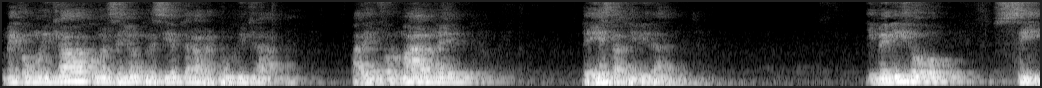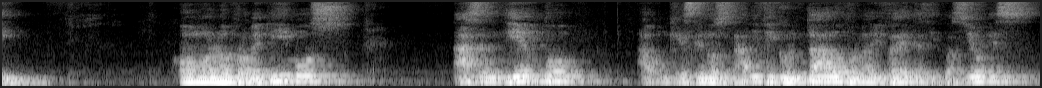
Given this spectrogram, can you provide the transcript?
me comunicaba con el señor presidente de la República para informarle de esta actividad. Y me dijo, sí, como lo prometimos hace un tiempo, aunque se nos ha dificultado por las diferentes situaciones,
